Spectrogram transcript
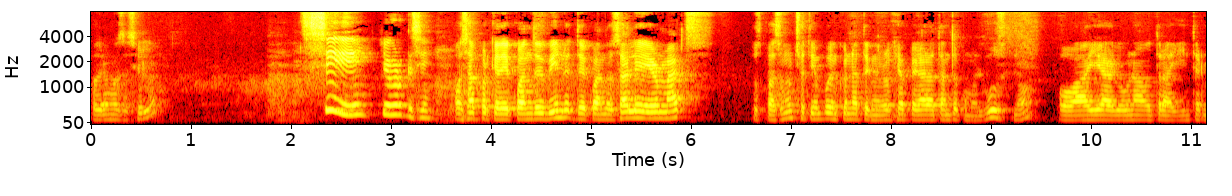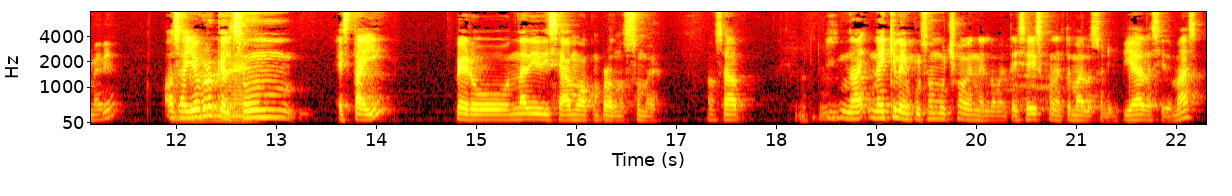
podríamos decirlo. Sí, yo creo que sí. O sea, porque de cuando viene, de cuando sale Air Max, pues pasó mucho tiempo en que una tecnología pegara tanto como el Boost, ¿no? ¿O hay alguna otra ahí intermedia? O sea, yo creo que el Mm. Zoom está ahí, pero nadie dice, ah, voy a comprar unos Zoomer. O sea, Ni- Nike la impulsó mucho en el 96 con el tema de las Olimpiadas y demás,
